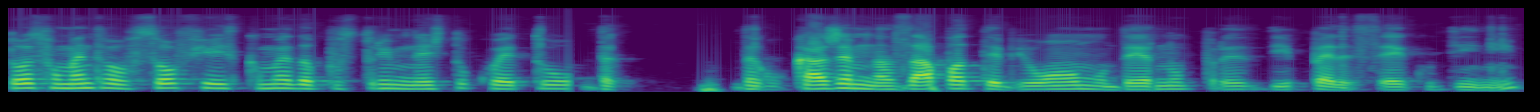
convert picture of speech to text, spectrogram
Тоест в момента в София искаме да построим нещо, което да, да го кажем на Запад е било модерно преди 50 години.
